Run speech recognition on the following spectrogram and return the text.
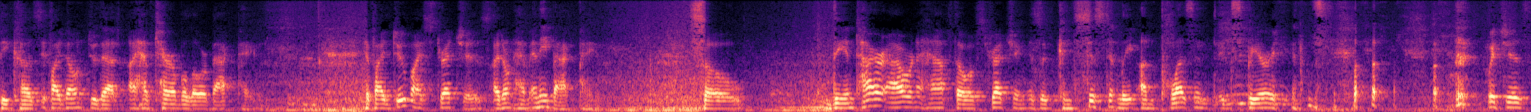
because if I don't do that, I have terrible lower back pain. If I do my stretches, I don't have any back pain. So the entire hour and a half, though, of stretching is a consistently unpleasant experience, which is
